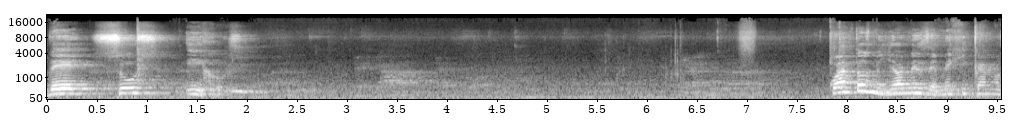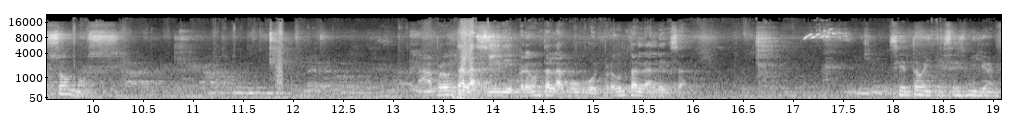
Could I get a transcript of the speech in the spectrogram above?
de sus hijos. ¿Cuántos millones de mexicanos somos? Ah, pregúntale a Siri, pregúntale a Google, pregúntale a Alexa. 126 millones.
